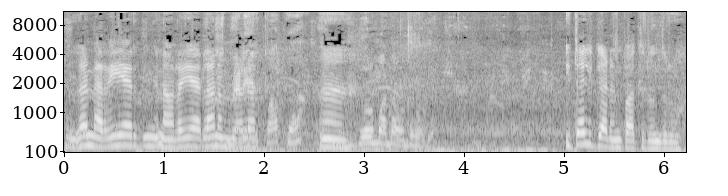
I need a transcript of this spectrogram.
இதெல்லாம் நிறைய இருக்குங்க. நிறைய எல்லாம் நம்மளால பார்ப்போம். தூரமாக தான் வந்துடும் இத்தாலி கார்டன் பார்த்துட்டு வந்துடுவோம்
